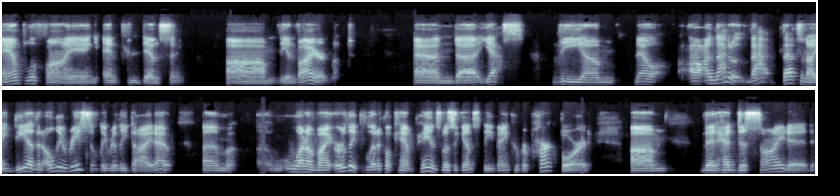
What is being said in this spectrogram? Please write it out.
amplifying and condensing um, the environment. And uh, yes, the um, now uh, and that that that's an idea that only recently really died out. Um, one of my early political campaigns was against the Vancouver Park Board um, that had decided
